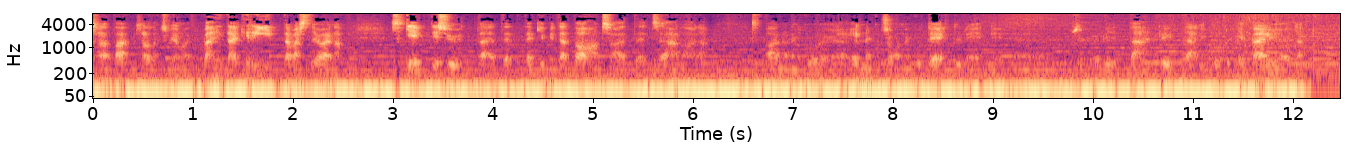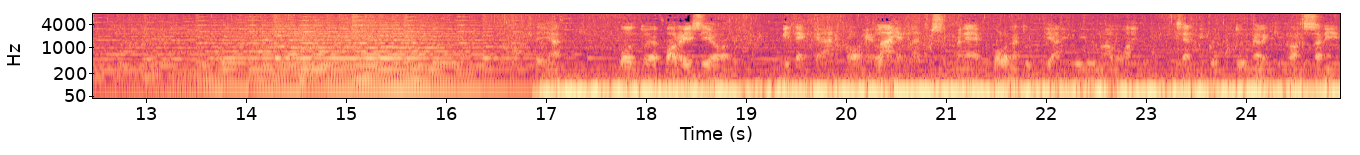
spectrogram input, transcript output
sanotaan, sanotaanko vähintäänkin riittävästi aina skeptisyyttä, että, että teki mitä tahansa, että, että sehän aina, aina niin kuin, ennen kuin se on niin kuin tehty, niin, niin se riittää, riittää niin kuin epäilijöitä. Eihän Lonto ja Pariisi ole mitenkään kauhean lähellä, että jos menee kolme tuntia niin junalla kanssa, niin,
